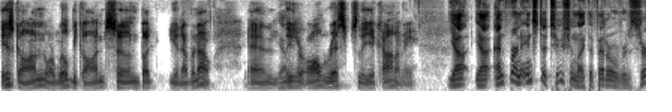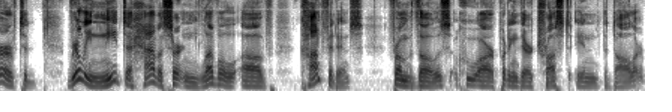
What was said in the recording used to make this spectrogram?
is gone or will be gone soon, but you never know. And these are all risks to the economy. Yeah, yeah, and for an institution like the Federal Reserve to really need to have a certain level of confidence from those who are putting their trust in the dollar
